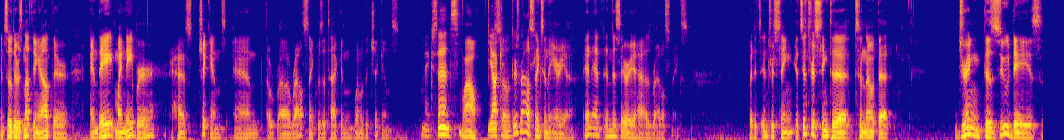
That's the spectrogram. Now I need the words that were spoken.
and so there was nothing out there. And they, my neighbor, has chickens, and a, a rattlesnake was attacking one of the chickens. Makes sense. Wow. Yeah. So there's rattlesnakes in the area, and, and and this area has rattlesnakes. But it's interesting. It's interesting to to note that during the zoo days,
